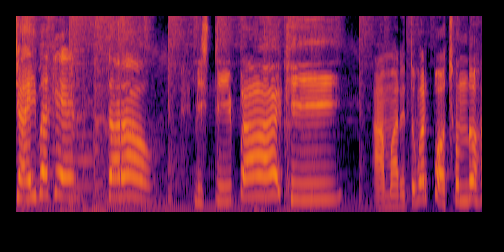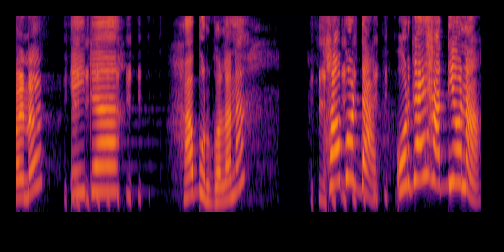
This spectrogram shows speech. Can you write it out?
যাইবা কেন? দাঁড়াও। মিষ্টি পাখি আমারে তোমার পছন্দ হয় না? এইটা হাবুর গলা না? খবরদার ওর গায়ে হাত দিও না।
